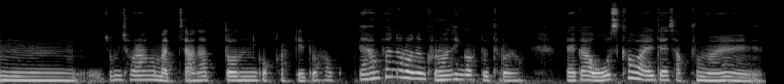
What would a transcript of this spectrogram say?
음, 좀 저랑은 맞지 않았던 것 같기도 하고. 근데 한편으로는 그런 생각도 들어요. 내가 오스카 와일드의 작품을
